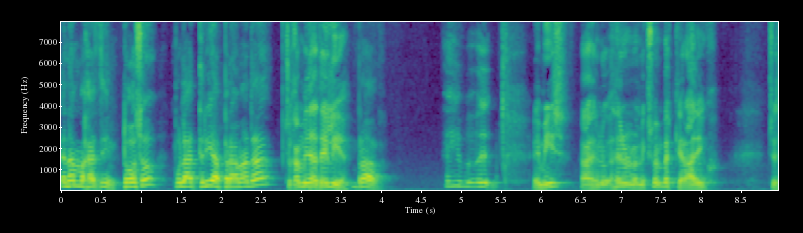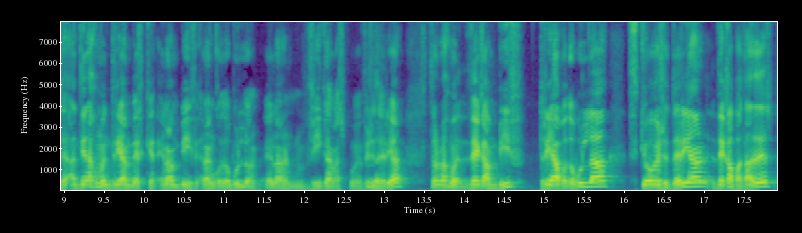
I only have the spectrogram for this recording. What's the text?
ένα μαχαζίν τόσο πουλά τρία πράγματα. Και κάνει τα τέλεια. Μπράβο. Ε, ε, εμείς α, θέλουμε- θέλουμε να ανοίξουμε μπεργκεράδικο. Και θε- αντί να έχουμε τρία μπέρκερ, έναν beef, έναν κοτόπουλο, έναν vegan ας πούμε, vegetarian, θέλω να έχουμε δέκα beef, τρία κοτόπουλα, δυο vegetarian, δέκα πατάτες.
